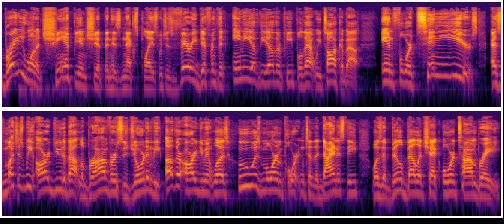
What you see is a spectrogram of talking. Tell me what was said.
Brady won a championship in his next place, which is very different than any of the other people that we talk about. And for 10 years, as much as we argued about LeBron versus Jordan, the other argument was who was more important to the dynasty? Was it Bill Belichick or Tom Brady?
